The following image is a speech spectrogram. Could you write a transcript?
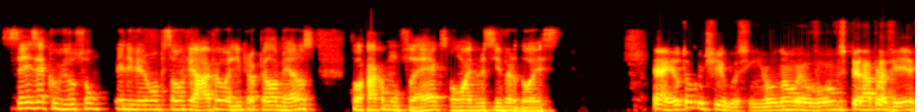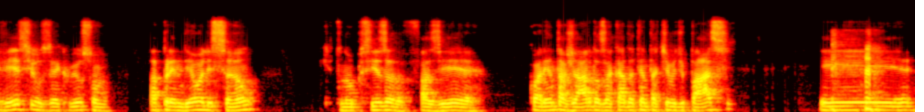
Sem Zach Wilson, ele vira uma opção viável ali para pelo menos colocar como um flex um wide receiver 2. É, eu tô contigo, assim, eu não, eu vou esperar para ver, ver se o Zach Wilson aprendeu a lição, que tu não precisa fazer 40 jardas a cada tentativa de passe. E,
